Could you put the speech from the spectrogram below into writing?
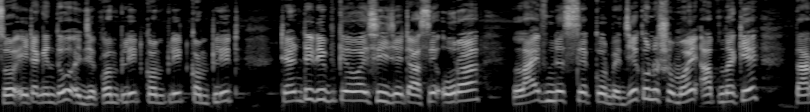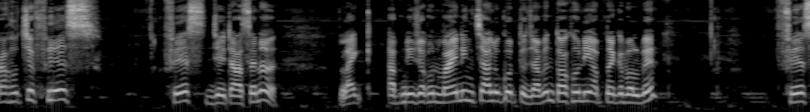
সো এটা কিন্তু এই যে complete complete complete tentative KYC যেটা আছে, ওরা লাইভনেস চেক করবে। যে কোনো সময় আপনাকে তারা হচ্ছে ফেস ফেস যেটা আছে না লাইক আপনি যখন মাইনিং চালু করতে যাবেন তখনই আপনাকে বলবে ফেস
